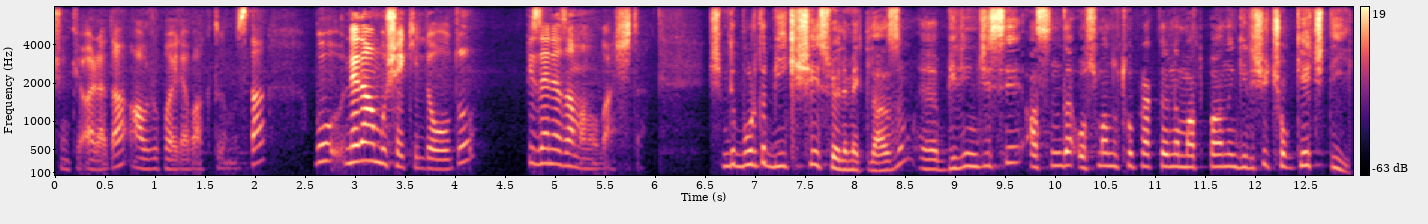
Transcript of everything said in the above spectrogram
çünkü arada Avrupa ile baktığımızda. Bu neden bu şekilde oldu? Bize ne zaman ulaştı? Şimdi burada bir iki şey söylemek lazım. Ee, birincisi aslında Osmanlı topraklarına matbaanın girişi çok geç değil.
